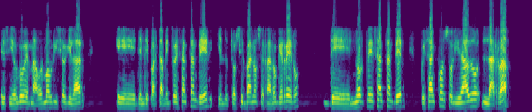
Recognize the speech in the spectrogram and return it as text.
el señor gobernador Mauricio Aguilar eh, del departamento de Santander y el doctor Silvano Serrano Guerrero del norte de Santander, pues han consolidado la RAP,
